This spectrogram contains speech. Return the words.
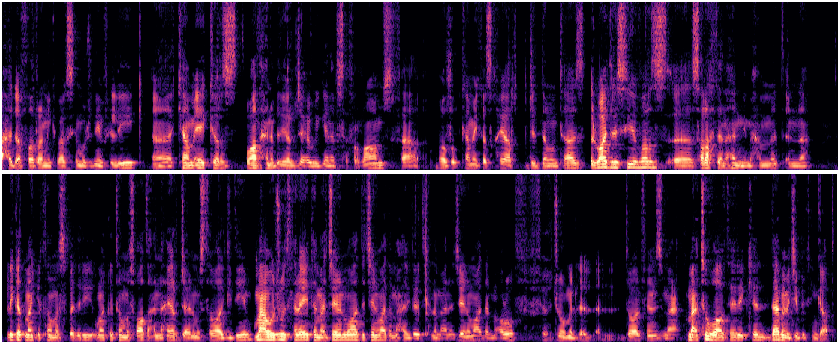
أحد أفضل running backs الموجودين في ال league. آه كام إيكرز واضح إنه بده يرجع ويلقى نفسه في ال Rams فبرضو كام إيكرز خيار جدا ممتاز. ال wide receivers آه صراحة أنا أهني محمد إنه لقط مايكل توماس بدري ومايكل توماس واضح إنه حيرجع لمستواه القديم. مع وجود ثنائيته مع جيلين وادل جيلين وادل ما حد يقدر يتكلم عنه. جيلين وادل المعروف في هجوم ال Dolphins مع مع توا وتايريك هيل دائما بيجيب لك نقاط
